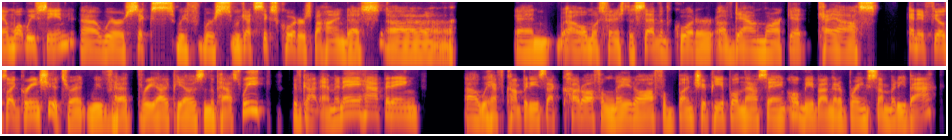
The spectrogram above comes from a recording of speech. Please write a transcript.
And what we've seen, uh, we're six, we've, we're, we got six quarters behind us, uh, and almost finished the seventh quarter of down market chaos. And it feels like green shoots, right? We've had three IPOs in the past week. We've got M and A happening. Uh, we have companies that cut off and laid off a bunch of people now saying, "Oh, maybe I'm going to bring somebody back,"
